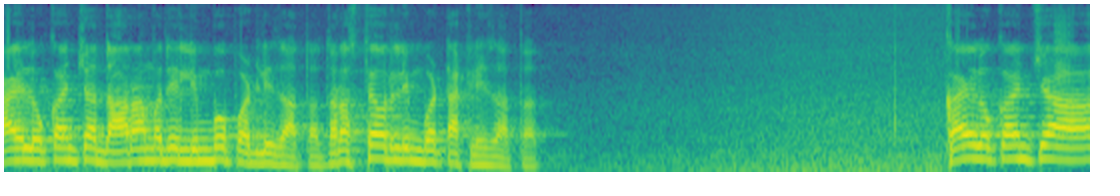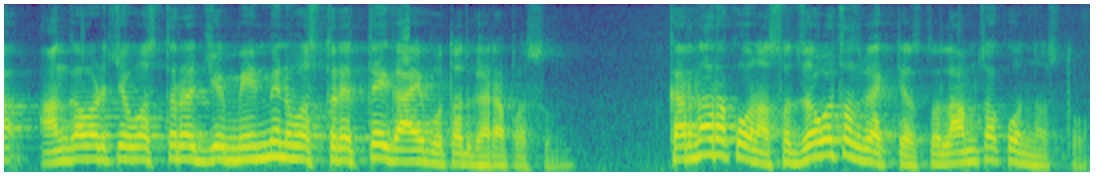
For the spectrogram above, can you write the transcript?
काही लोकांच्या दारामध्ये लिंब पडली जातात रस्त्यावर लिंब टाकली जातात. काही लोकांच्या अंगावरचे वस्त्र जे मेन मेन वस्त्र आहेत ते गायब होतात घरापासून. करणारा कोण असतो जवळचाच व्यक्ती असतो लांबचा कोण नसतो.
